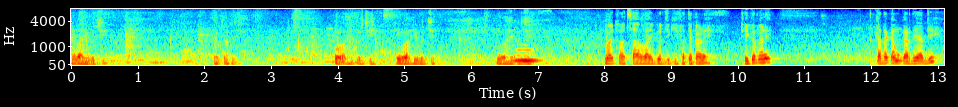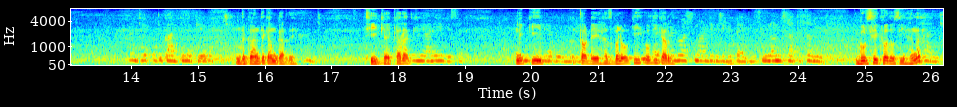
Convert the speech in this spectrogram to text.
ਵਾਹਿਗੁਰੂ ਜੀ। ਮੈਂ ਕਰ ਜੀ ਵਾਹਿਗੁਰੂ ਜੀ। ਵਾਹਿਗੁਰੂ ਜੀ। ਵਾਹਿਗੁਰੂ ਜੀ। ਵਾਹਿ ਖਾਲਸਾ ਵਾਹਿਗੁਰੂ ਜੀ ਕੀ ਫਤਿਹ ਭੈਣੇ। ਠੀਕ ਹੋ ਭੈਣੇ? ਕਦਾ ਕੰਮ ਕਰਦੇ ਆਪ ਜੀ? ਹਾਂਜੀ ਆਪਾਂ ਦੁਕਾਨ ਤੇ ਲੱਗੇ ਆ ਬੱਚੇ ਦੁਕਾਨ ਤੇ ਕੰਮ ਕਰਦੇ? ਠੀਕ ਹੈ ਕਦਾ ਅੱਜ ਨਿਆਣੇ ਹੈਗੇ ਸਾਡੇ। ਨਹੀਂ ਕੀ ਤੁਹਾਡੇ ਹਸਬੰਡ ਉਹ ਕੀ ਉਹ ਕੀ ਕਰਦੇ? ਮੈਨੂੰ ਅਸਮਾਨ ਦੀ ਬਿਜਲੀ ਪੈ ਗਈ ਸੀ ਉਹਨਾਂ ਨੂੰ 7 ਸਾਲ ਹੋ ਗਏ। ਗੁਰਸਿੱਖ ਹੋ ਤੁਸੀਂ ਹੈ ਨਾ? ਹਾਂਜੀ।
